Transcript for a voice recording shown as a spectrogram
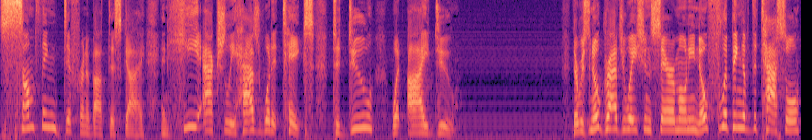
Something different about this guy, and he actually has what it takes to do what I do. There was no graduation ceremony, no flipping of the tassel,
